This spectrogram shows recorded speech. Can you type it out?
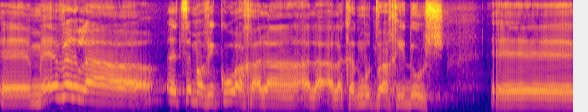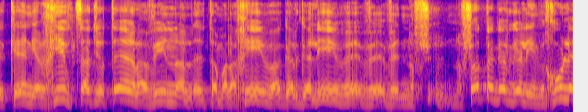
אה, מעבר לעצם הוויכוח על, ה, על, ה, על הקדמות והחידוש. אה, כן, ירחיב קצת יותר, להבין את המלאכים והגלגלים ונפשות הגלגלים וכולי.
